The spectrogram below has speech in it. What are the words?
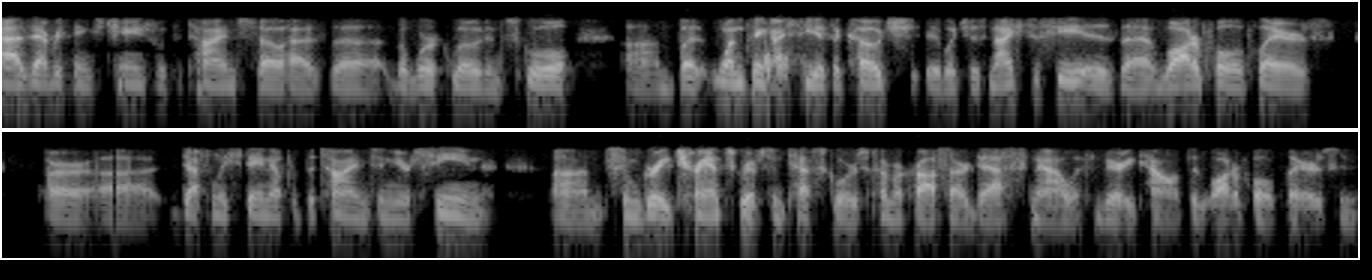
as everything's changed with the times, so has the the workload in school. Um, but one thing I see as a coach, eh, which is nice to see, is that water polo players are uh, definitely staying up with the times, and you're seeing um, some great transcripts and test scores come across our desks now with very talented water polo players, and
